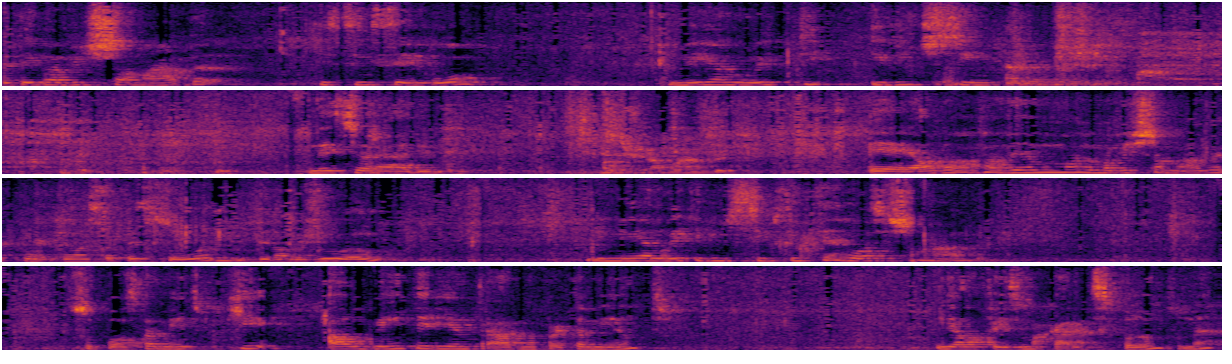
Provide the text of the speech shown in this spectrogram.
Teve uma videochamada que se encerrou meia-noite e 25. Nesse horário. Chamada. É, ela estava fazendo uma, uma videochamada com, com essa pessoa, de nome João, e meia-noite e 25 se encerrou essa chamada. Supostamente porque alguém teria entrado no apartamento e ela fez uma cara de espanto, né?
